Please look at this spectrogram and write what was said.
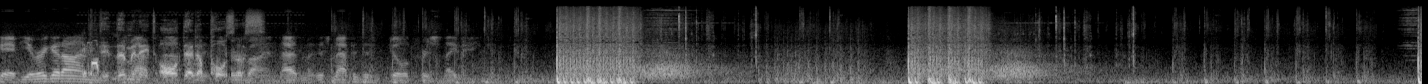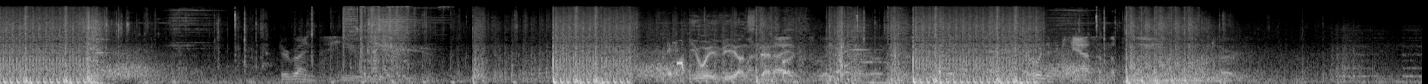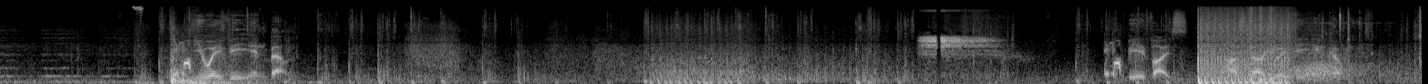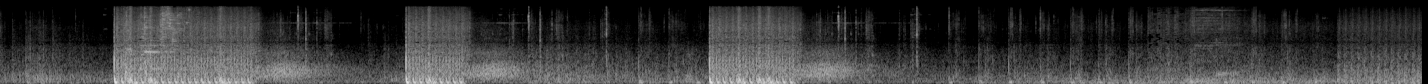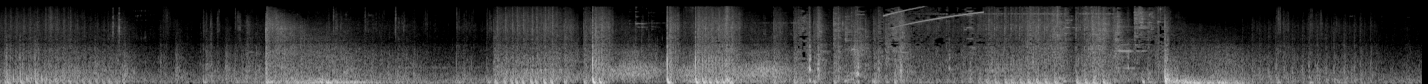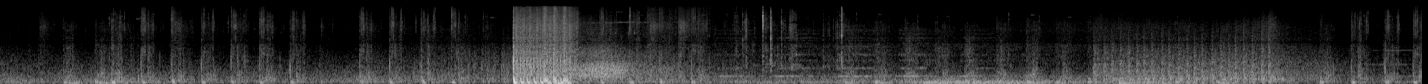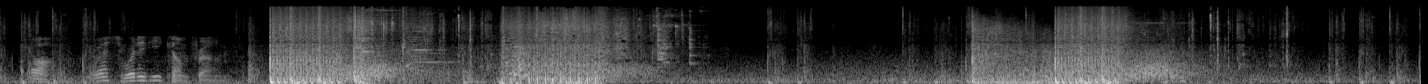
Okay, if you ever get on... Eliminate all that oppose us. That, this map is just built for sniping. Irvine's huge. UAV on standby. side's way better. Everyone just camps on the plane. UAV inbound. Be advised. Hostile UAV incoming. Yeah. Oh, where, where did he come from?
